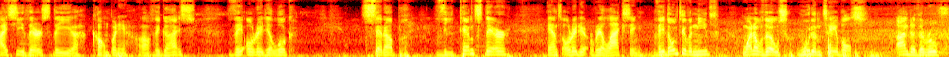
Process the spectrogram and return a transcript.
i see there's the uh, company of the guys. They already look set up the tents there and already relaxing. They don't even need one of those wooden tables under the roof.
